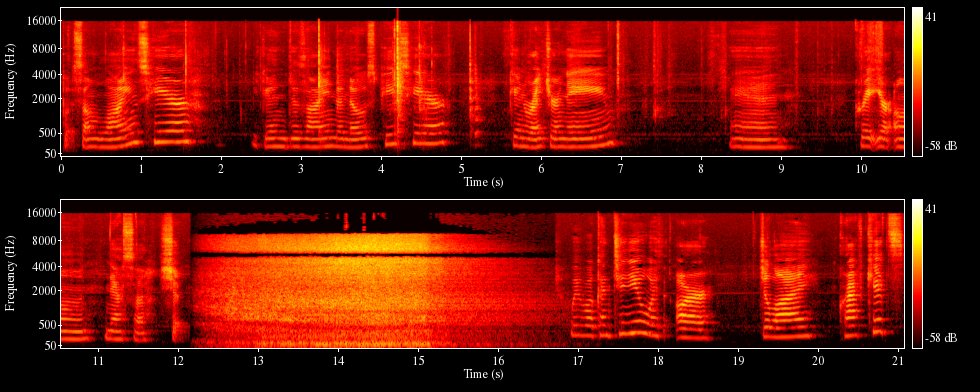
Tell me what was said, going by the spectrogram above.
put some lines here. You can design the nose piece here. You can write your name and create your own NASA ship. We will continue with our July craft kits,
